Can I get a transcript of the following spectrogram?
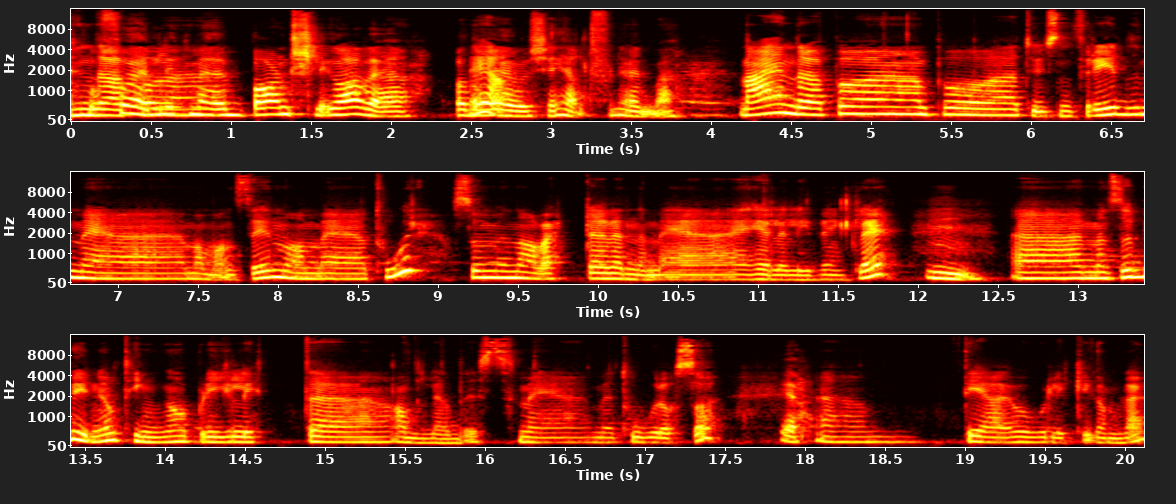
hun, Hun får en litt mer barnslig gave, og det Ja. er hun ikke helt fornøyd med. Nei, hun drar på, på Tusenfryd med mammaen sin og med Thor, som hun har vært venner med hele livet, egentlig. Eh, Men så begynner jo ting å bli litt eh, annerledes med, med Thor også. Ja. Eh, De er jo like gamle.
